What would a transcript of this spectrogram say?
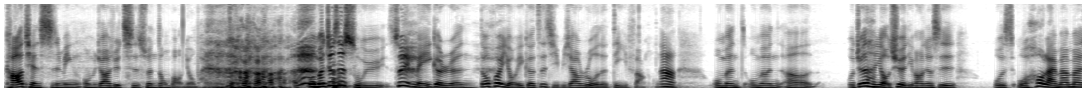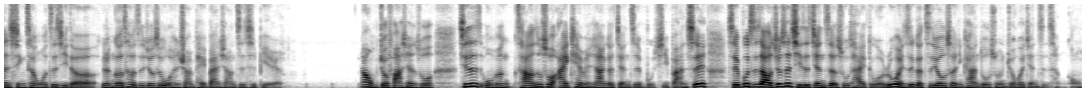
考到前十名，我们就要去吃孙东宝牛排那种。我们就是属于，所以每一个人都会有一个自己比较弱的地方。那我们我们呃，我觉得很有趣的地方就是，我我后来慢慢形成我自己的人格特质，就是我很喜欢陪伴，想支持别人。那我们就发现说，其实我们常常是说，ICAMP 很像一个减脂补习班。所以谁不知道？就是其实减脂的书太多。如果你是个资优生，你看很多书，你就会减脂成功。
